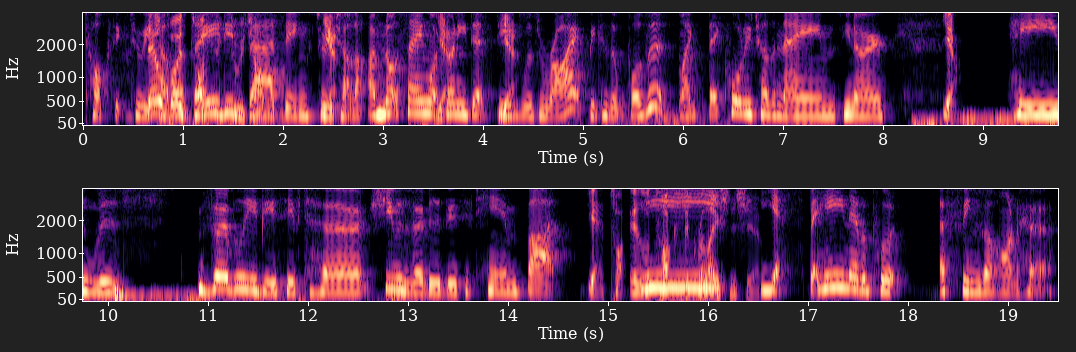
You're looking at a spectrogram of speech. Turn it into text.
toxic to each they were other. both they toxic to did each bad other. things to Yes. each other. I'm not saying what Yes. Johnny Depp did Yes. was right because it wasn't. Like they called each other names, you know. Yeah. He was verbally abusive to her. She was verbally abusive to him, but yeah to- it was a toxic relationship yes, but he never put a finger on her.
